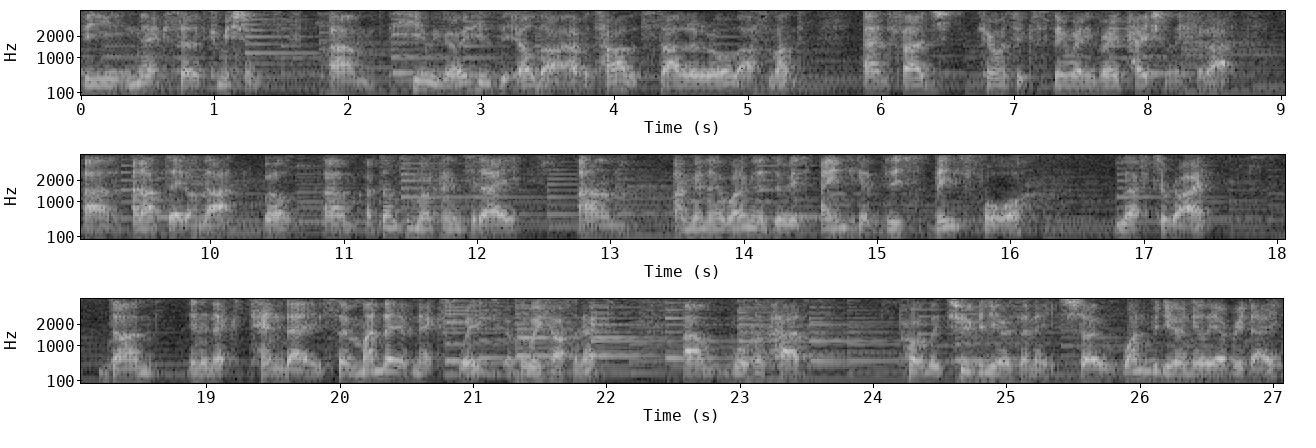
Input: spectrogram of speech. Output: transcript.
the next set of commissions. Um, here we go, here's the Eldar avatar that started it all last month, and Faj316 has been waiting very patiently for that. Uh, an update on that. Well, um, I've done some work on him today. Um, I'm gonna what I'm gonna do is aim to get this these four left to right done in the next 10 days. So Monday of next week, of the week after next, um, we'll have had probably two videos in each. So one video nearly every day,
